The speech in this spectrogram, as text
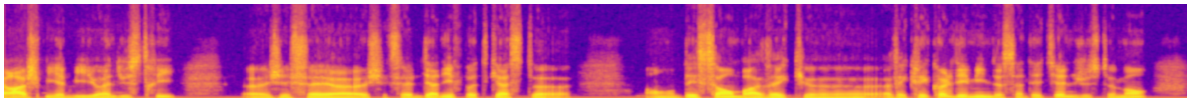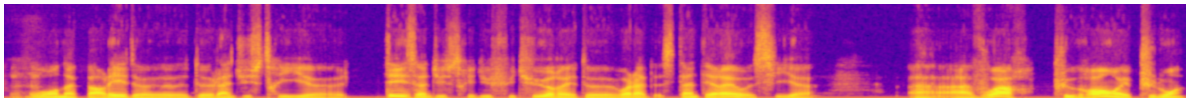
RH, mais il y a le milieu industrie. j'ai fait, j'ai fait le dernier podcast en décembre avec, avec l'école des mines de Saint-Étienne, justement, mmh où on a parlé de, de l'industrie, des industries du futur et de, voilà, de cet intérêt aussi à, à, voir plus grand et plus loin.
